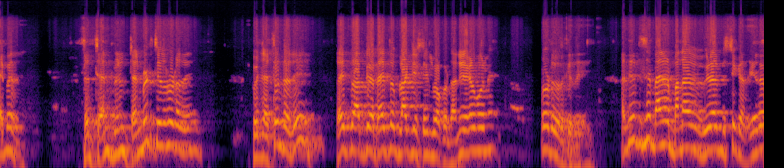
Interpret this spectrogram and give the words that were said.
అయిపోయింది. టెన్ టెన్ మినిట్స్ తినడు అది. కొంచెం ఎత్తుంది అది రైతు రైతు బ్లాక్ చేసి నీళ్ళు పోకుండా. నేను ఎక్కడ పోయి రోడ్డు దొరికింది. అది మన మన వీడ మిస్టేక్ అది. ఏదో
